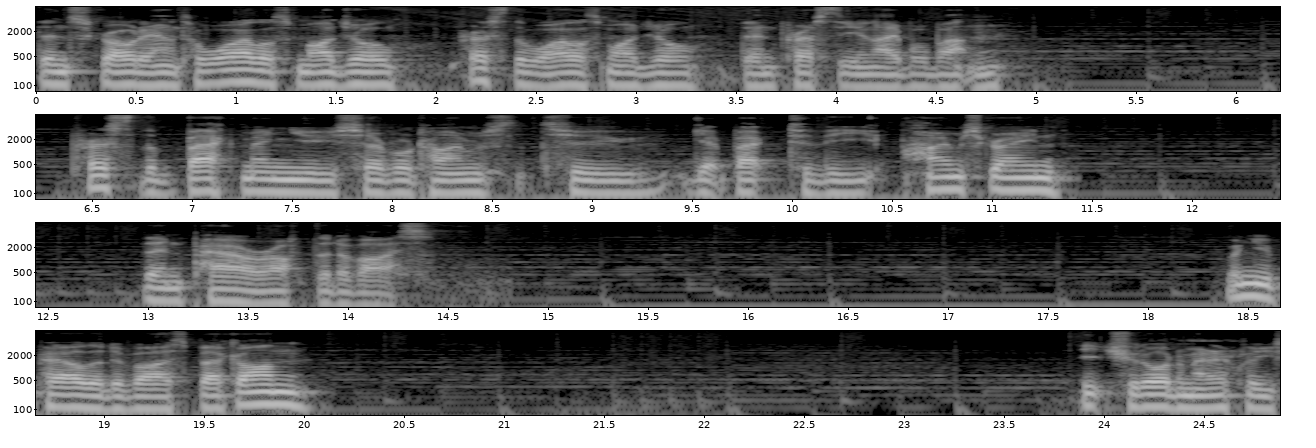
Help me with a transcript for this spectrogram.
Then scroll down to wireless module. Press the wireless module, then press the enable button. Press the back menu several times to get back to the home screen. Then power off the device. When you power the device back on, it should automatically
